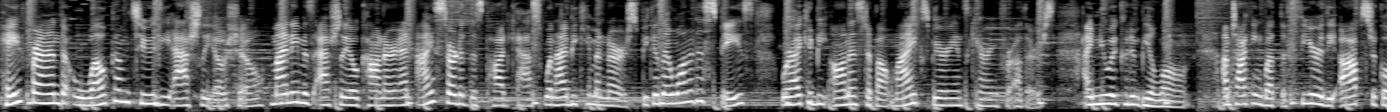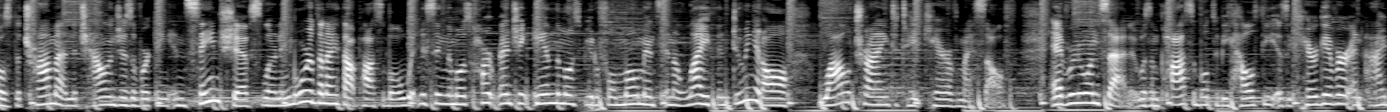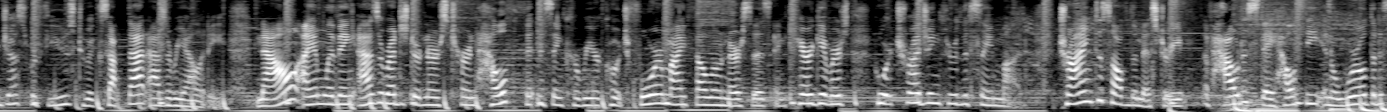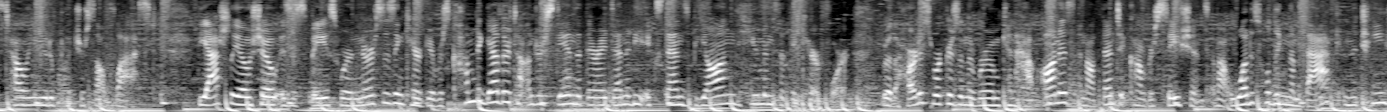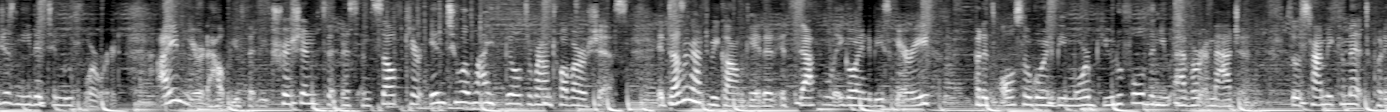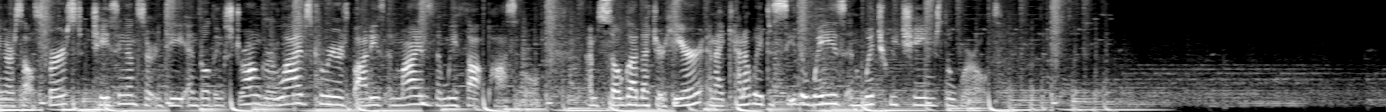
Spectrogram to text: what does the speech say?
Hey, friend, welcome to the Ashley O Show. My name is Ashley O'Connor, and I started this podcast when I became a nurse because I wanted a space where I could be honest about my experience caring for others. I knew I couldn't be alone. I'm talking about the fear, the obstacles, the trauma, and the challenges of working insane shifts, learning more than I thought possible, witnessing the most heart wrenching and the most beautiful moments in a life, and doing it all while trying to take care of myself. Everyone said it was impossible to be healthy as a caregiver, and I just refused to accept that as a reality. Now, I am living as a registered nurse turned health, fitness, and career coach for my fellow nurses and caregivers who are trudging through the same mud, trying to solve the mystery of how to stay healthy in a world that is telling you to put yourself last. The Ashley O Show is a space where nurses and caregivers come together to understand that their identity extends beyond the humans that they care for, where the hardest workers in the room can have honest and authentic conversations about what is holding them back and the changes needed to move forward. I am here to help you fit nutrition, fitness, and self care into a life built around 12 hour shifts. It doesn't have to be complicated, it's definitely going to be scary, but it's also going to be more beautiful than you ever imagined. So it's time we commit to putting ourselves first, chasing uncertainty, and building stronger lives, careers, bodies, and minds minds than we thought possible. I'm so glad that you're here, and I cannot wait to see the ways in which we change the world.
